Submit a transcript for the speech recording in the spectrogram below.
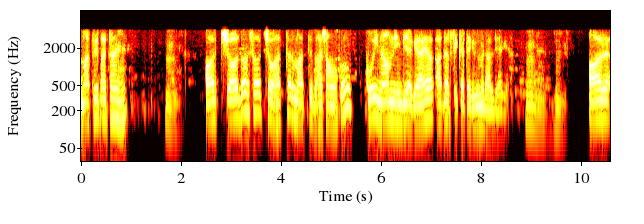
मातृभाषाएँ हैं। और चौदह सौ चौहत्तर मातृभाषाओं को कोई नाम नहीं दिया गया है और अदर सी कैटेगरी में डाल दिया गया। हम्म, हम्म। और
